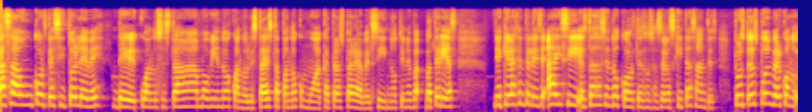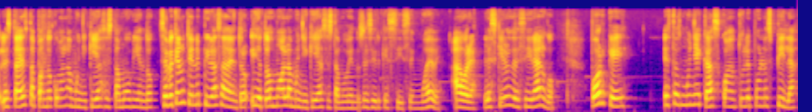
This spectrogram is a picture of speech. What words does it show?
pasa un cortecito leve de cuando se está moviendo a cuando le está destapando como acá atrás para ver si no tiene baterías. Y aquí la gente le dice, ay, sí, estás haciendo cortes, o sea, se las quitas antes. Pero ustedes pueden ver cuando le está destapando como la muñequilla se está moviendo. Se ve que no tiene pilas adentro y de todos modos la muñequilla se está moviendo, es decir, que sí se mueve. Ahora, les quiero decir algo, porque estas muñecas, cuando tú le pones pila,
